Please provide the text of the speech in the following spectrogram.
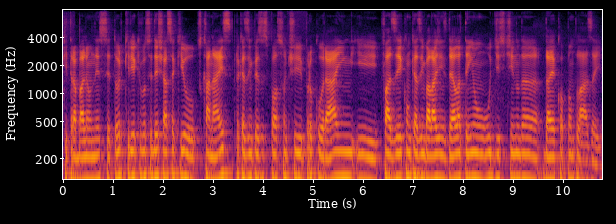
que trabalham nesse setor. Queria que você deixasse aqui os canais para que as empresas possam te procurar e, e fazer com que as embalagens dela tenham o destino da, da Ecopan Aí.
